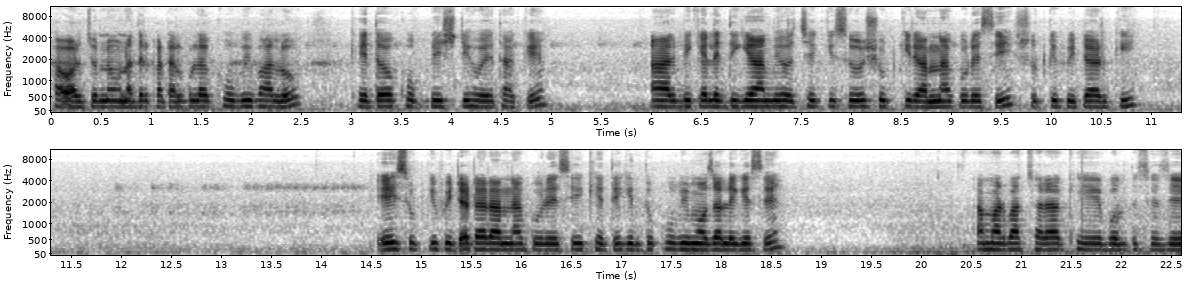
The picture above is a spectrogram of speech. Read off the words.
খাওয়ার জন্য। ওনাদের কাঁঠালগুলো খুবই ভালো। খেতেও খুব মিষ্টি হয়ে থাকে। আর বিকেলের দিকে আমি হচ্ছে কিছু শুটকি রান্না করেছি, শুটকি পিঠা আর কি। এই শুটকি পিঠাটা রান্না করেছি, খেতে কিন্তু খুবই মজা লেগেছে। আমার বাচ্চারা খেয়ে বলতেছে যে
